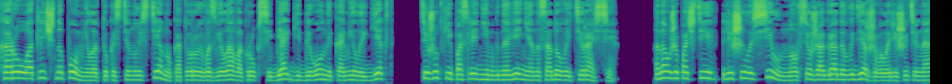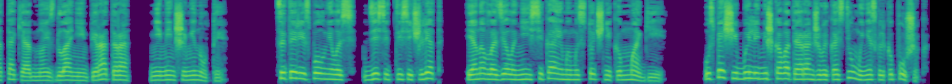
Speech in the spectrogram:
Хароу отлично помнила ту костяную стену, которую возвела вокруг себя Гидеон и Камила Гект те жуткие последние мгновения на садовой террасе. Она уже почти лишилась сил, но все же ограда выдерживала решительной атаки одной из дланей императора не меньше минуты. Цитери исполнилось десять тысяч лет, и она владела неиссякаемым источником магии. У спящей были мешковатый оранжевый костюм и несколько пушек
